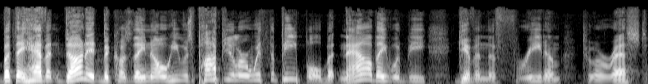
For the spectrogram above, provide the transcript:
But they haven't done it because they know he was popular with the people. But now they would be given the freedom to arrest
